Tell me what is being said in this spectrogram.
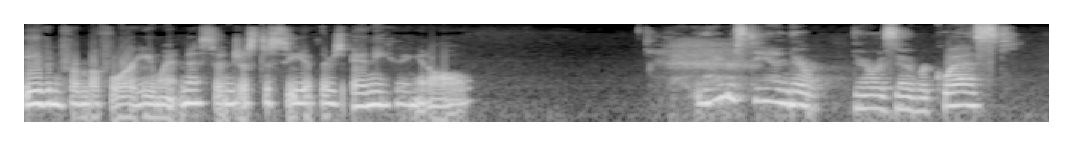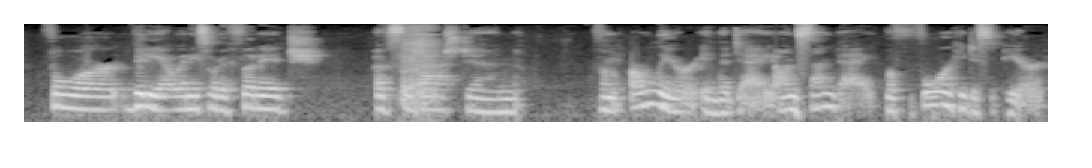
even from before he went missing, just to see if there's anything at all. And I understand there there was a request for video, any sort of footage of Sebastian from earlier in the day on Sunday before he disappeared.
